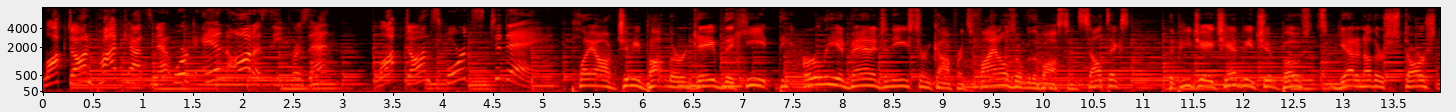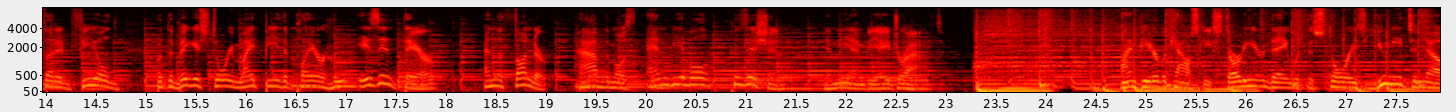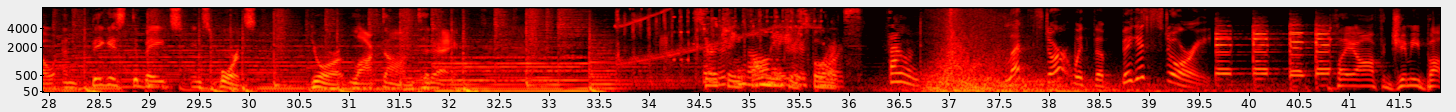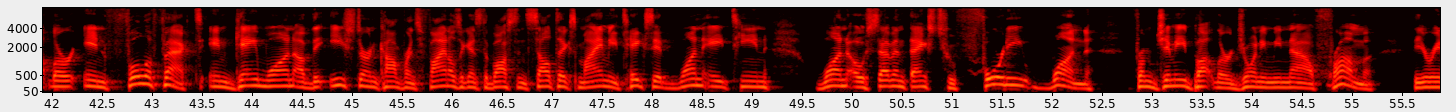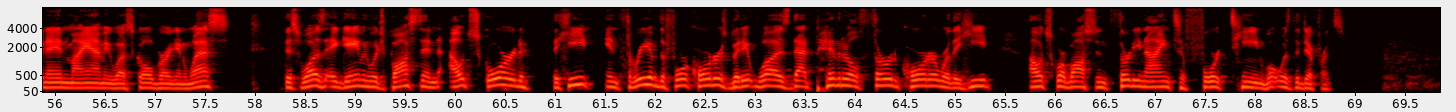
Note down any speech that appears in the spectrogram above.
Locked On Podcast Network and Odyssey present Locked On Sports Today. Playoff Jimmy Butler gave the Heat the early advantage in the Eastern Conference Finals over the Boston Celtics. The PGA Championship boasts yet another star studded field, but the biggest story might be the player who isn't there, and the Thunder have the most enviable position in the NBA draft. I'm Peter Bukowski, starting your day with the stories you need to know and biggest debates in sports. You're locked on today. Searching all major sports. Found. Let's start with the biggest story. Playoff Jimmy Butler in full effect in game one of the Eastern Conference Finals against the Boston Celtics. Miami takes it 118 107 thanks to 41 from Jimmy Butler. Joining me now from the arena in Miami, Wes Goldberg. And Wes, this was a game in which Boston outscored the Heat in three of the four quarters, but it was that pivotal third quarter where the Heat outscored Boston 39 to 14. What was the difference?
